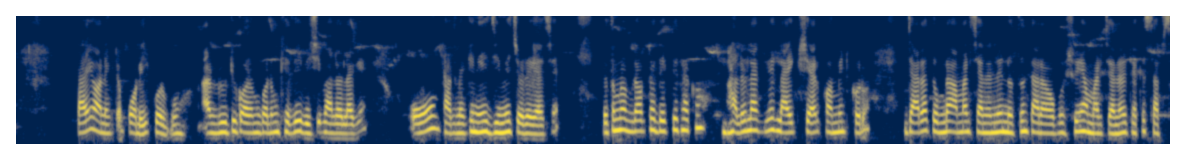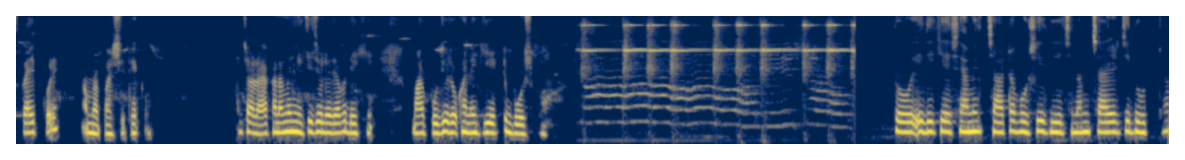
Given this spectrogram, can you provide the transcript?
তাই অনেকটা পরেই করব। আর রুটি গরম গরম খেতেই বেশি ভালো লাগে। ও ভাগনাকে নিয়ে জিমে চলে গেছে। তো তোমরা ব্লগটা দেখতে থাকো। ভালো লাগলে লাইক শেয়ার কমেন্ট করো। যারা তোমরা আমার চ্যানেলে নতুন, তারা অবশ্যই আমার চ্যানেলটাকে সাবস্ক্রাইব করে আমার পাশে থেকো। চলো, এখন আমি নিচে চলে যাব, দেখি মার পুজোর ওখানে গিয়ে একটু বসবো। তো এদিকে এসে আমি চাটা বসিয়ে দিয়েছিলাম, চায়ের যে দুধটা।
